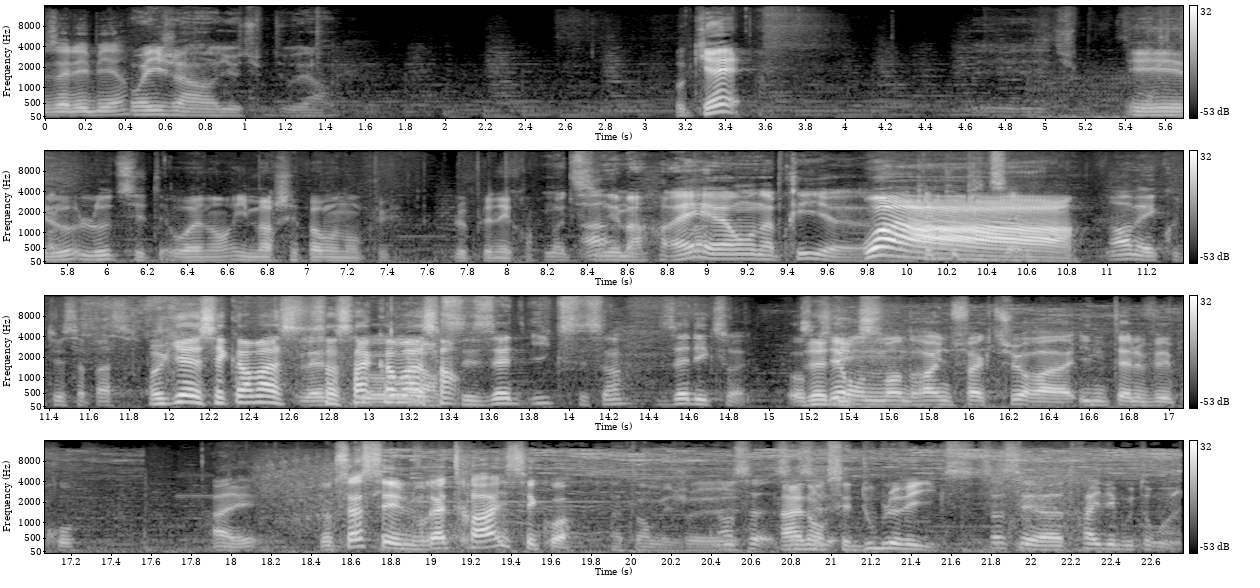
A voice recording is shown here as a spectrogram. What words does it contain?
Vous allez bien? Oui, j'ai un YouTube ouvert. Ok, Et je- et l'au- l'autre c'était... Ouais non, il marchait pas moi non plus, le plein écran. Mode Ah. cinéma. Ouais, on a pris euh, quelques pixels. Waouh Non mais écoutez, ça passe. Ok, c'est comme as, Let's ça sera go. comme as. Alors hein. c'est ZX, c'est ça? ZX ouais. Au ZX. pire, on demandera une facture à Intel V Pro. Allez. Donc ça, c'est une vraie try, c'est quoi? Attends, mais je. Non, ça- ça, ah non, c'est- c'est WX. Ça, c'est euh, try des boutons. Ouais.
